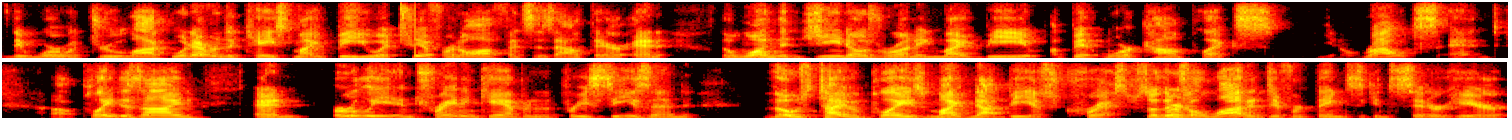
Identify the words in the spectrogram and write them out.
they were with Drew Lock. Whatever the case might be, you had two different offenses out there, and the one that Geno's running might be a bit more complex, you know, routes and uh, play design. And early in training camp and in the preseason, those type of plays might not be as crisp. So there's a lot of different things to consider here.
